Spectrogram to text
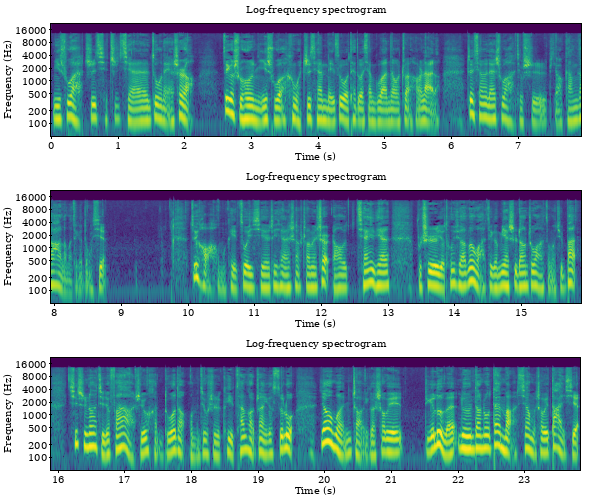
你说啊，之前之前做过哪些事儿啊？这个时候你一说，我之前没做过太多相关的，我转行来了，这相对来说啊，就是比较尴尬了嘛，这个东西。最好啊，我们可以做一些这些上上面事儿。然后前几天不是有同学问我这个面试当中啊怎么去办？其实呢，解决方案啊是有很多的。我们就是可以参考这样一个思路：要么你找一个稍微。一个论文，论文当中代码项目稍微大一些。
